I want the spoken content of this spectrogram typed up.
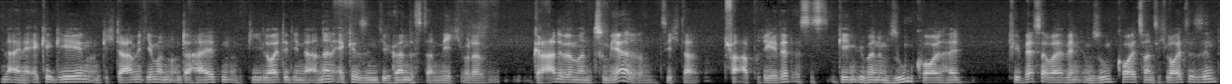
in eine Ecke gehen und dich da mit jemandem unterhalten und die Leute, die in der anderen Ecke sind, die hören das dann nicht. Oder gerade wenn man zu mehreren sich da verabredet, ist es gegenüber einem Zoom-Call halt viel besser, weil wenn im Zoom-Call 20 Leute sind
